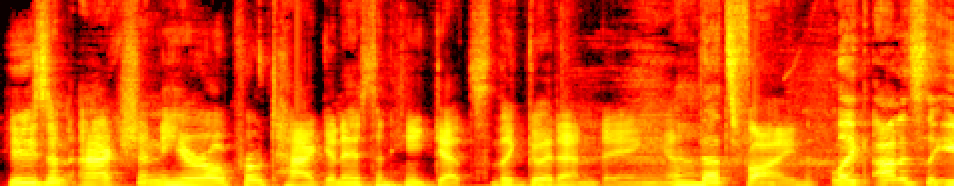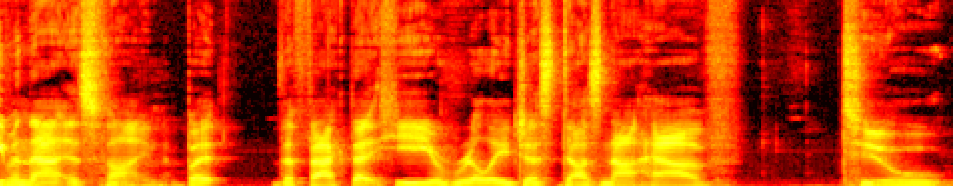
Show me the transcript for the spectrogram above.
he's an action hero protagonist, and he gets the good ending. That's fine. Like honestly, even that is fine. But the fact that he really just does not have to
